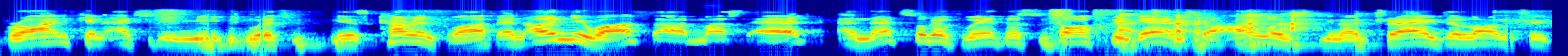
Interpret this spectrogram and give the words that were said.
Bryan can actually meet with his current wife and only wife, I must add. And that's sort of where the spark began. So I was, you know, dragged along to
